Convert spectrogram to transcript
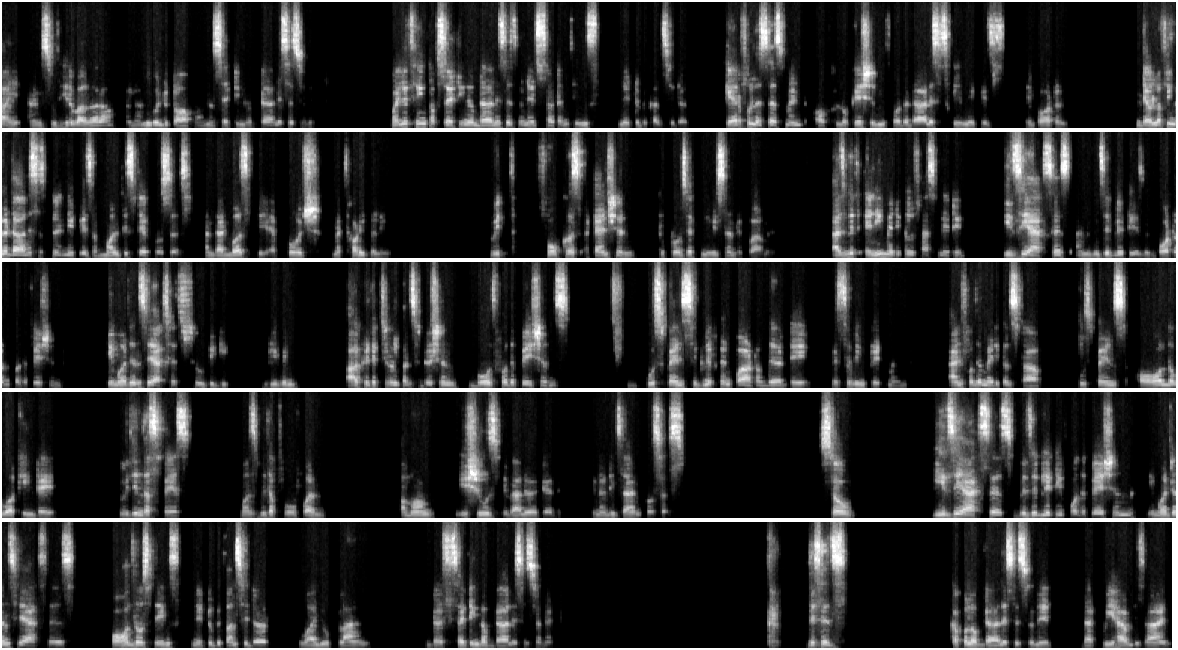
Hi, I'm Sudhir BagaRao, and I'm going to talk on the setting of dialysis unit. While you think of setting up dialysis units, certain things need to be considered. Careful assessment of location for the dialysis clinic is important. Developing a dialysis clinic is a multi-step process, and that must be approached methodically with focused attention to project needs and requirements. As with any medical facility, easy access and visibility is important for the patient Emergency access should be given architectural consideration both for the patients who spend significant part of their day receiving treatment and for the medical staff who spends all the working day within the space must be the forefront among issues evaluated in a design process. So easy access, visibility for the patient, emergency access, all those things need to be considered while you plan the setting up dialysis unit. This is a couple of dialysis unit that we have designed.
